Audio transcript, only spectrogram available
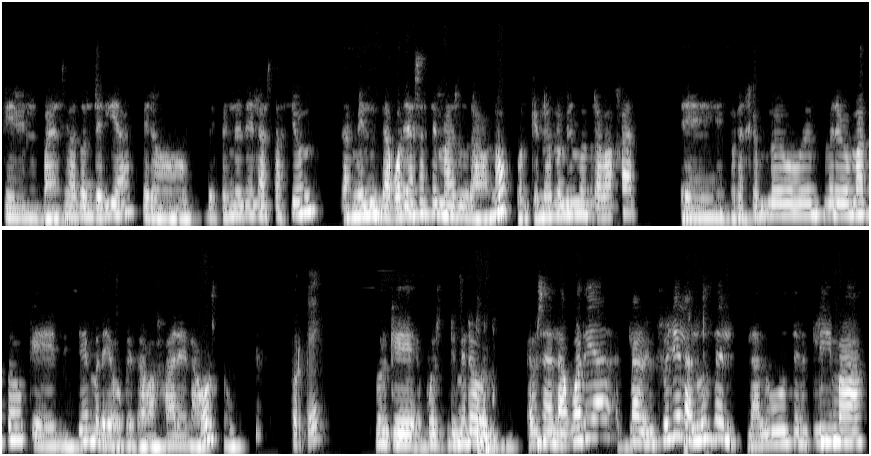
que parece una tontería, pero depende de la estación, también la guardia se hace más dura o no, porque no es lo mismo trabajar, eh, por ejemplo, en febrero o marzo que en diciembre o que trabajar en agosto. ¿Por qué? Porque, pues primero, o sea, la guardia, claro, influye la luz del, la luz, el clima,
